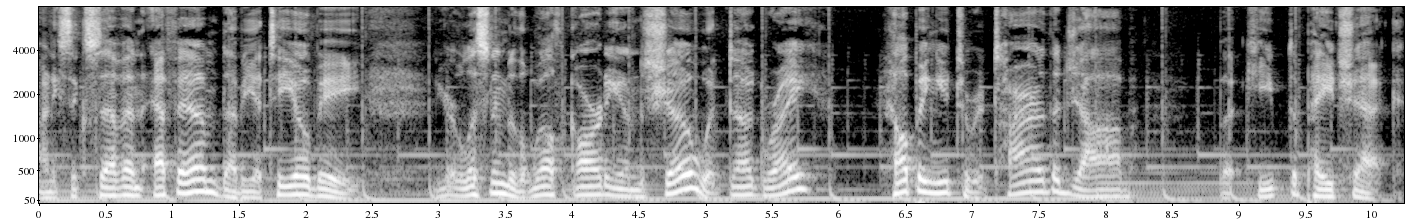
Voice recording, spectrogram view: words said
96.7 FM WTOB. You're listening to the Wealth Guardians Show with Doug Ray, helping you to retire the job but keep the paycheck.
